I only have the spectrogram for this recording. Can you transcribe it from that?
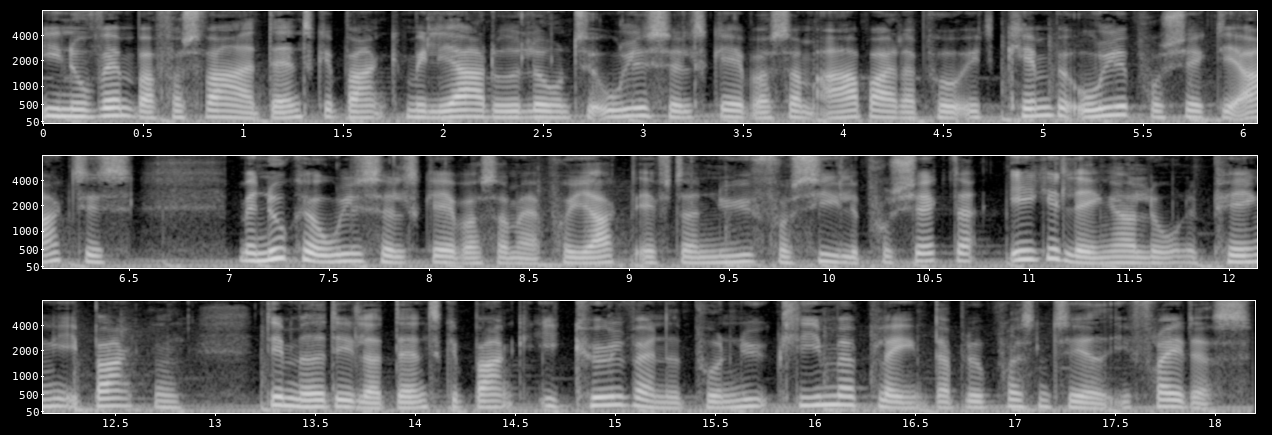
I november forsvarede Danske Bank milliardudlån til olieselskaber, som arbejder på et kæmpe olieprojekt i Arktis. Men nu kan olieselskaber, som er på jagt efter nye fossile projekter, ikke længere låne penge i banken. Det meddeler Danske Bank i kølvandet på en ny klimaplan, der blev præsenteret i fredags.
